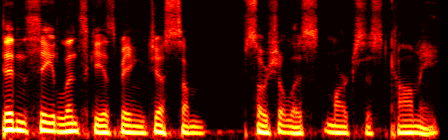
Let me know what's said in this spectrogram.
didn't see Alinsky as being just some socialist Marxist commie.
